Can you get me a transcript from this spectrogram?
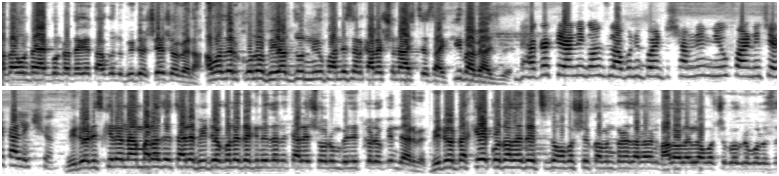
আধা ঘণ্টা এক ঘণ্টা থেকে তাও কিন্তু ভিডিও শেষ হবে না। আমাদের কোনো বিয়ার জন্য নিউ ফার্নিচার কালেকশন আসতে চাই কীভাবে আসবে? ঢাকা কেরানীগঞ্জ লাবণী পয়েন্টের সামনে নিউ ফার্নিচার কালেকশন ভিডিওর স্ক্রিনে নাম্বার আছে চাইলে ভিডিও কলে দেখে নিতে চাইলে শোরুম ভিজিট করেও কিনতে পারবেন। ভিডিওটা কে কোথা থেকে দেখছেন অবশ্যই কমেন্ট করে জানাবেন ভালো লাগলে অবশ্যই বগরে বলেছে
